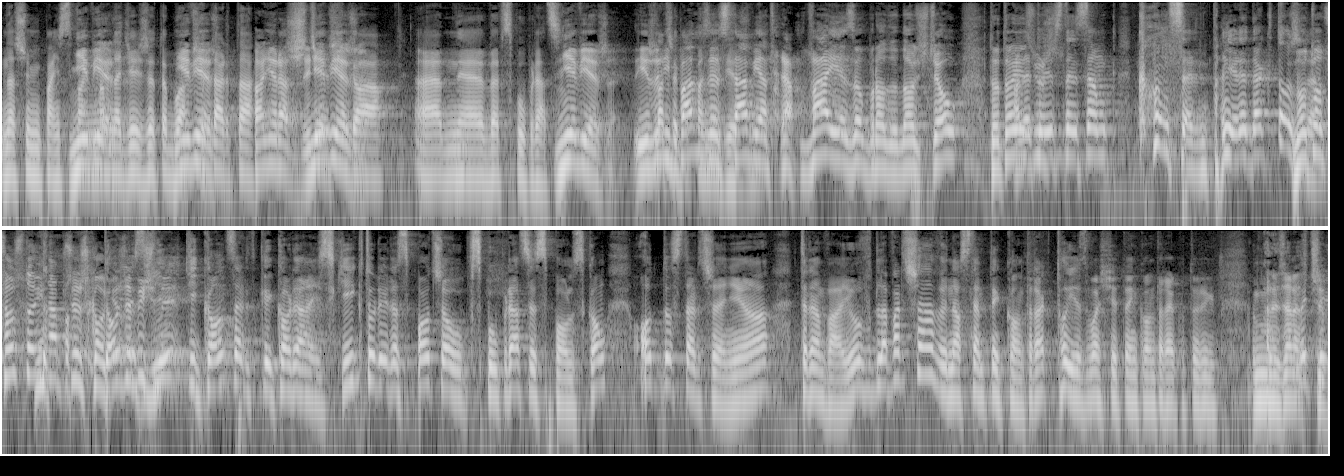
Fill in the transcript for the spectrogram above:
naszymi państwami. Nie. Mam nadzieję, że to była Nie wierzę. przetarta Panie radny, nie ścieżka wierzę. E, we współpracy. Nie wierzę. Jeżeli Dlaczego pan, pan zestawia tramwaje z obronnością, to to Ale jest to już... jest ten sam koncern, panie redaktorze. No to co stoi na przeszkodzie, to żebyśmy- jest wielki koncern k- koreański, który rozpoczął współpracę z Polską od dostarczenia tramwajów dla Warszawy. Następny kontrakt to jest właśnie ten kontrakt, który Ale zaraz, czyli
